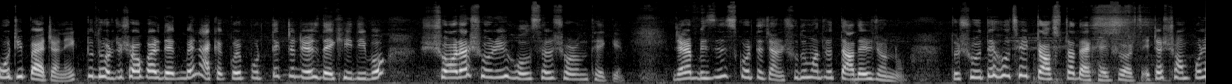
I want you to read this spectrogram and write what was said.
কোটি প্যাটার্নে একটু ধৈর্য সহকারে দেখবেন, এক এক করে প্রত্যেকটা ড্রেস দেখিয়ে দিব সরাসরি হোলসেল শোরুম থেকে। যারা বিজনেস করতে চান, শুধুমাত্র তাদের জন্য। তো শুরুতে হচ্ছে এই টপসটা দেখায় ফার্স্ট এটা সম্পূর্ণ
